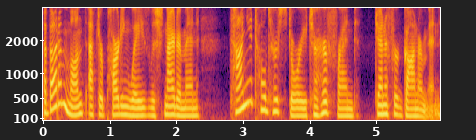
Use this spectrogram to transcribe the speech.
About a month after parting ways with Schneiderman, Tanya told her story to her friend, Jennifer Gonnerman,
